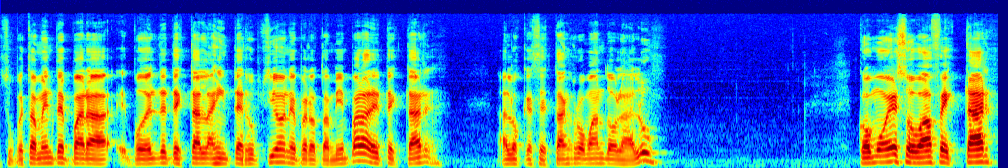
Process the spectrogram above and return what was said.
supuestamente para eh, poder detectar las interrupciones, pero también para detectar a los que se están robando la luz. ¿Cómo eso va a afectar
